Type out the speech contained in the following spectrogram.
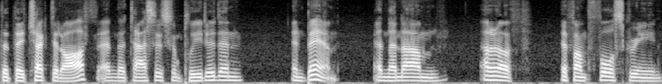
that they checked it off and the task is completed and and bam. And then um I don't know if if I'm full screen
